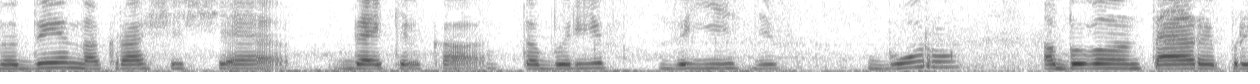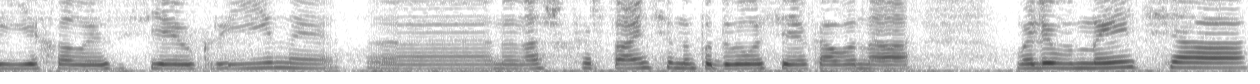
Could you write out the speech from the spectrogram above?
один, а краще ще декілька таборів, заїздів буру, аби волонтери приїхали з усієї України е, на нашу Херсонщину, подивилися, яка вона мальовнича.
